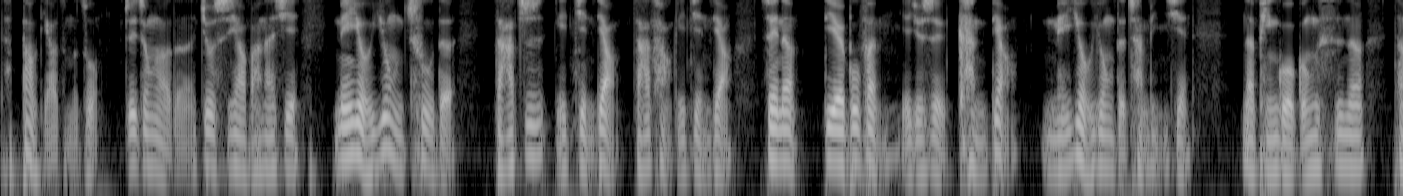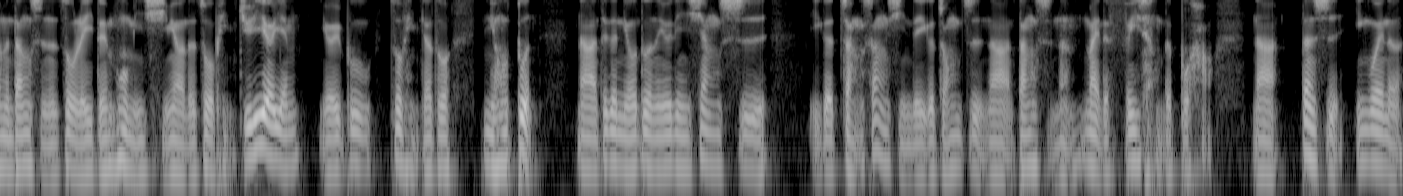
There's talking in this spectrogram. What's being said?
它到底要怎么做？最重要的呢，就是要把那些没有用处的杂枝给剪掉，杂草给剪掉。所以呢，第二部分也就是砍掉没有用的产品线。那苹果公司呢，他们当时呢做了一堆莫名其妙的作品。举例而言，有一部作品叫做牛顿，那这个牛顿呢，有点像是。一个掌上型的一个装置，那当时呢卖的非常的不好，那但是因为呢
